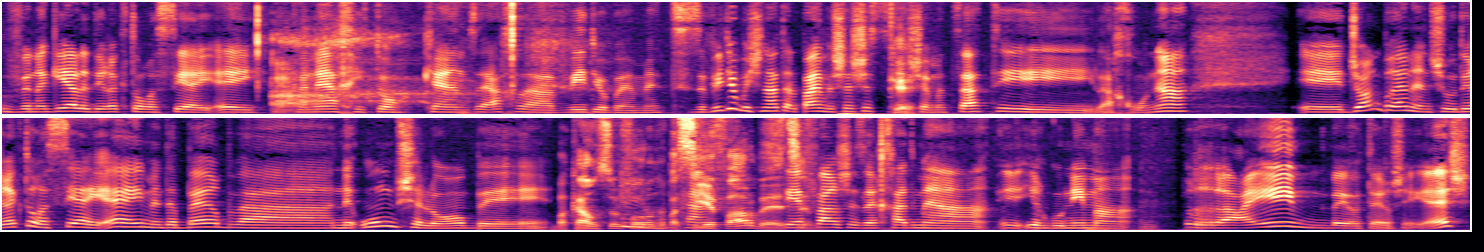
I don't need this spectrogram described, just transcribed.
ונגיע לדירקטור ה-CIA, נקנח איתו. כן, זה אחלה וידאו באמת. זה וידאו משנת 2016 כן. שמצאתי לאחרונה. אה, ג'ון ברנן, שהוא דירקטור ה-CIA, מדבר בנאום שלו ב... ב Council Foreign, ב-CFR בעצם. CFR, שזה אחד מהארגונים הרעים ביותר שיש.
